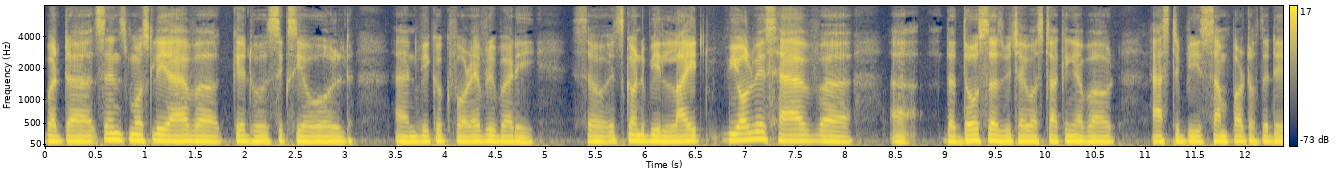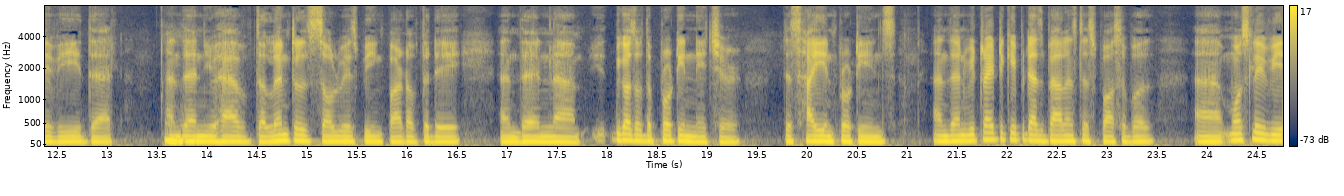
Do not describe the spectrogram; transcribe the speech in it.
But uh, since mostly I have a kid who's six year old and we cook for everybody, so it's going to be light. We always have uh, uh, the dosas, which I was talking about, has to be some part of the day we eat that and then you have the lentils always being part of the day and then um, because of the protein nature it is high in proteins and then we try to keep it as balanced as possible uh, mostly we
